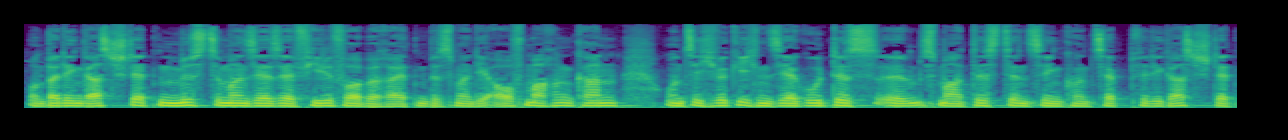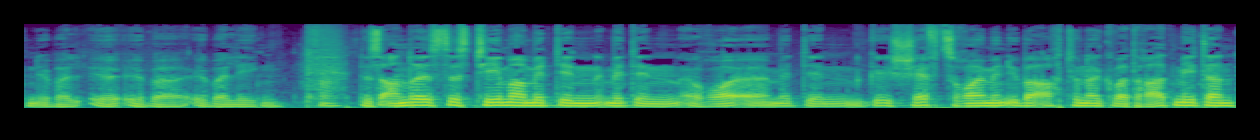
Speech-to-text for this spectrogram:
Und bei den Gaststätten müsste man sehr, sehr viel vorbereiten, bis man die aufmachen kann und sich wirklich ein sehr gutes äh, Smart Distancing Konzept für die Gaststätten über, über, überlegen. Das andere ist das Thema mit den, mit den, mit den Geschäftsräumen über 800 Quadratmetern.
